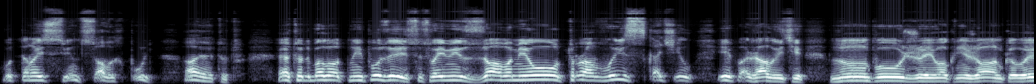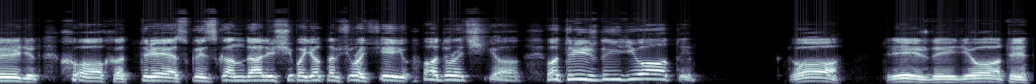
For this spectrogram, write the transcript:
будто оно из свинцовых пуль, а этот этот болотный пузырь со своими зовами утро выскочил, и, пожалуйте, ну пусть же его княжонка выйдет, хохот, треск и скандалище пойдет на всю Россию, о дурачья, о трижды идиоты. — Кто трижды идиоты?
